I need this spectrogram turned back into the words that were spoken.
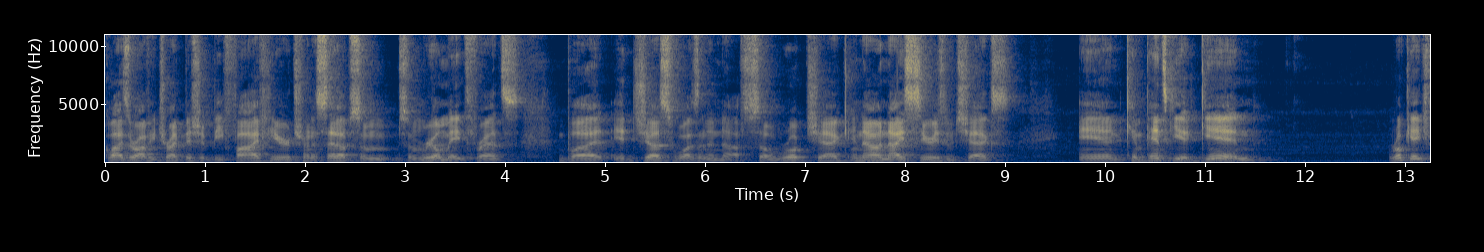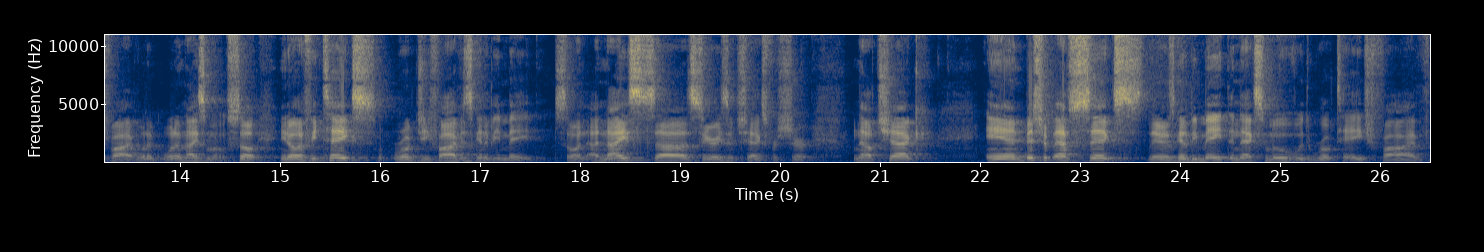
Gleizerov, he tried bishop b5 here, trying to set up some, some real mate threats, but it just wasn't enough. So rook check, and now a nice series of checks. And Kempinski again, rook h5. What a, what a nice move. So, you know, if he takes rook g5, is going to be mate. So a, a nice uh, series of checks for sure. Now check, and bishop f6, there's going to be mate the next move with rook to h5,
